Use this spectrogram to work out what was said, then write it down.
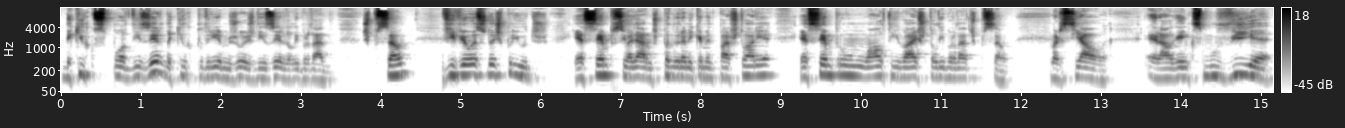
daquilo que se pode dizer, daquilo que poderíamos hoje dizer da liberdade de expressão, viveu esses dois períodos. É sempre, se olharmos panoramicamente para a história, é sempre um alto e baixo da liberdade de expressão. Marcial era alguém que se movia,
